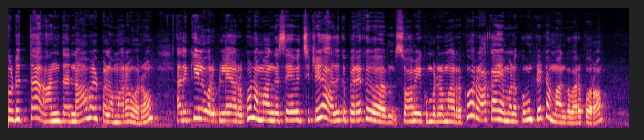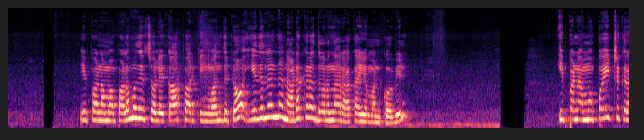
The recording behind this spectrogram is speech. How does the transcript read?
கொடுத்த அந்த நாவல் பழ மரம் வரும். அது கீழே ஒரு பிள்ளையார் இருக்கும். நம்ம அங்கே சேவிச்சுட்டு அதுக்கு பிறகு சுவாமியை கும்பிடுற மாதிரி இருக்கும். ராக்காயம்மனை கும்பிட்டு நம்ம அங்கே வரப்போகிறோம் இப்போ நம்ம பழமுதிர் சோலை கார் பார்க்கிங் வந்துட்டோம். இதுலேருந்து நடக்கிற தூரம் தான் ராக்காயம்மன் கோவில். இப்போ நம்ம போயிட்டுருக்கிற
